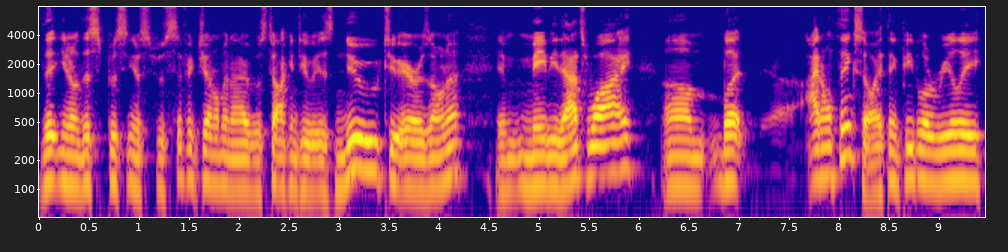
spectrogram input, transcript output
the, you know, this you know, specific gentleman I was talking to is new to Arizona, and maybe that's why. Um, but I don't think so. I think people are really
